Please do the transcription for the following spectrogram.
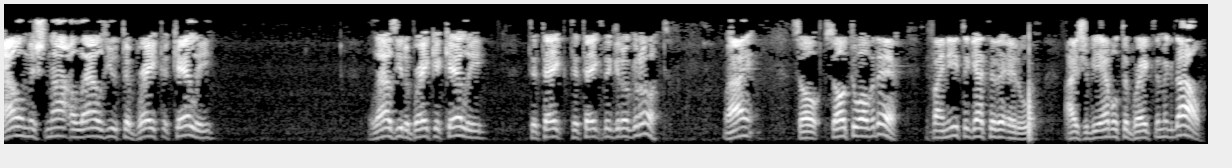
Our Mishnah allows you to break a keli, allows you to break a keli to take to take the grogrot, right? So so too over there. If I need to get to the eruv, I should be able to break the Migdal.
